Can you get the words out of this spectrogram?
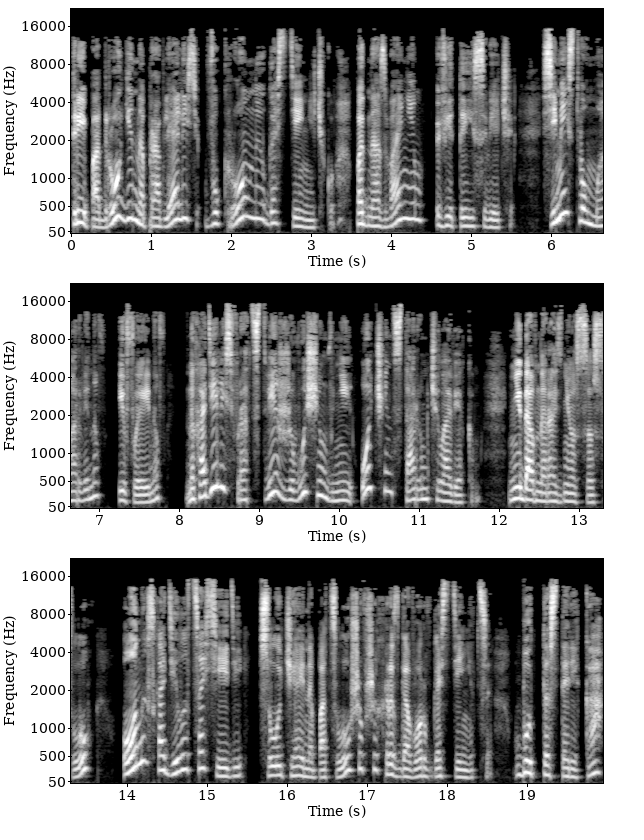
Три подруги направлялись в укромную гостиничку под названием «Витые свечи». Семейство Марвинов и Фейнов находились в родстве с живущим в ней очень старым человеком. Недавно разнесся слух, он исходил от соседей, случайно подслушавших разговор в гостинице, будто старика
